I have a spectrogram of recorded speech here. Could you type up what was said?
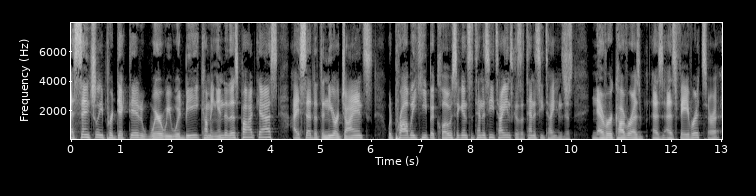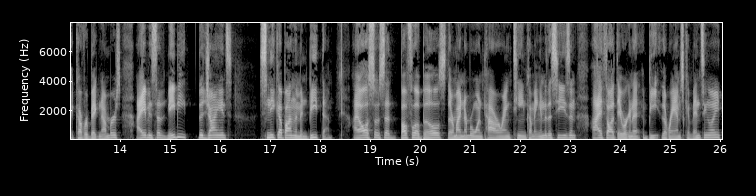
essentially predicted where we would be coming into this podcast. I said that the New York Giants would probably keep it close against the Tennessee Titans because the Tennessee Titans just never cover as as as favorites or cover big numbers. I even said maybe the Giants sneak up on them and beat them. I also said Buffalo Bills, they're my number one power ranked team coming into the season. I thought they were going to beat the Rams convincingly.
